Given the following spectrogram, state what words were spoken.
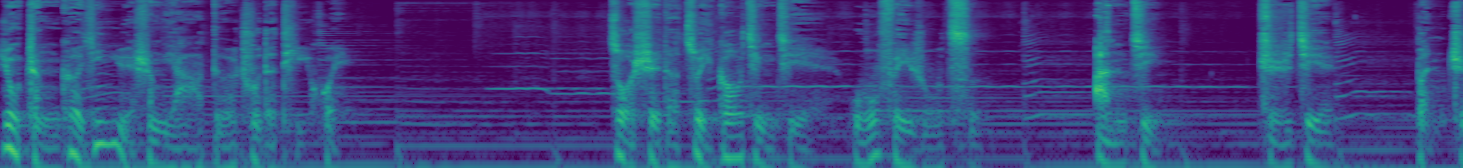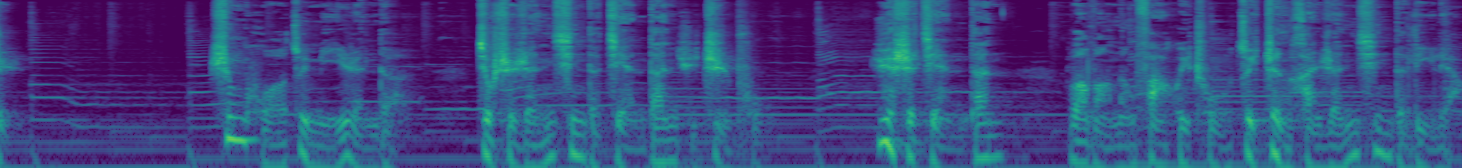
用整个音乐生涯得出的体会。做事的最高境界。无非如此，安静、直接、本质。生活最迷人的，就是人心的简单与质朴。越是简单，往往能发挥出最震撼人心的力量。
